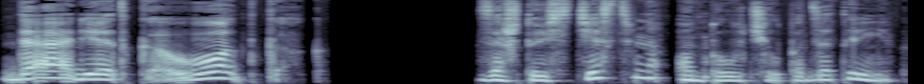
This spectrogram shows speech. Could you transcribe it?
«Да, детка, вот как!» За что, естественно, он получил подзатыльник.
